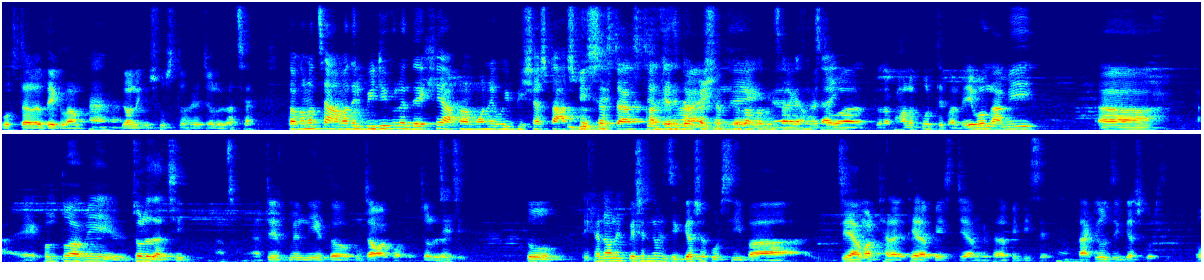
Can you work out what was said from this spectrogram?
পোস্টারে দেখলাম যে অনেকে সুস্থ হয়ে চলে যাচ্ছে। আচ্ছা তখন হচ্ছে আমাদের ভিডিওগুলো দেখে আপনার মনে ওই বিশ্বাসটা বিশ্বাসটা আসছে যে ডক্টর কাছে তারা ভালো করতে পারবে। এবং আমি আহ, এখন তো আমি চলে যাচ্ছি। আচ্ছা। ট্রিটমেন্ট নিয়ে তো যাওয়ার পথে চলে যাচ্ছি। তো এখানে অনেক পেশেন্টকে আমি জিজ্ঞাসা করছি বা যে আমার থেরাপিস্ট যে আমাকে থেরাপি দিছে তাকেও জিজ্ঞাসা করছি। ও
